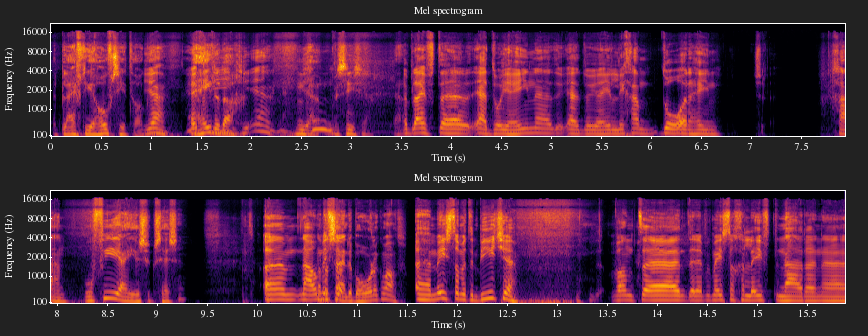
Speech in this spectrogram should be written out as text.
Het blijft in je hoofd zitten ook. Ja, de hele dag. Ja, ja precies. Ja. Het blijft eh, ja, door, je heen, ja, door je hele lichaam doorheen gaan. Hoe vier jij je successen? Ehm, nou, dat meestal, zijn er behoorlijk wat. eh, meestal met een biertje. Want eh daar heb ik meestal geleefd naar een, eh,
